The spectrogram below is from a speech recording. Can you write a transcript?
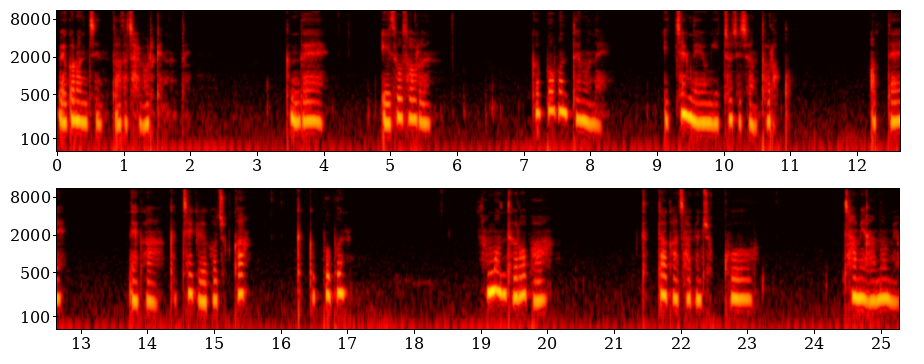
왜 그런진 나도 잘 모르겠는데. 근데 이 소설은 끝부분 때문에 이 책 내용이 잊혀지지 않더라고. 어때? 내가 그 책 읽어줄까? 그 끝부분? 한번 들어봐. 듣다가 자면 좋고, 잠이 안 오면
